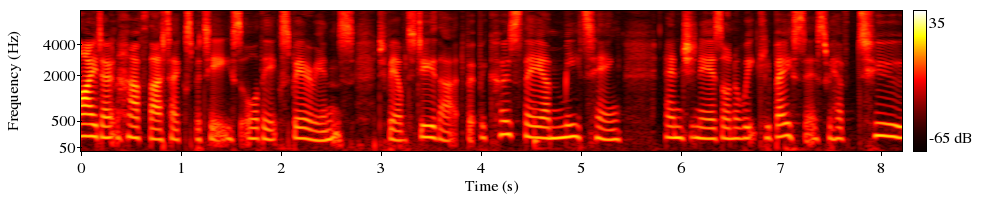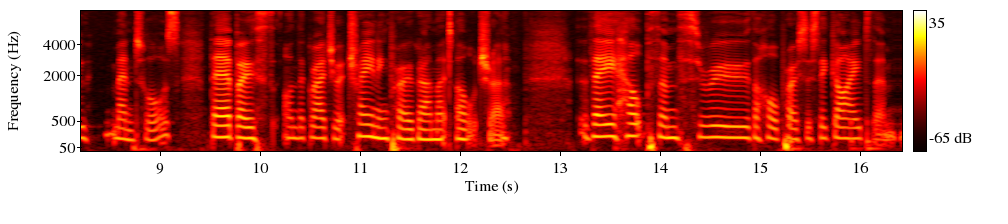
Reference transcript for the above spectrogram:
I don't have that expertise or the experience to be able to do that, but because they are meeting engineers on a weekly basis, we have two mentors. They're both on the graduate training program at Ultra. They help them through the whole process, they guide them.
